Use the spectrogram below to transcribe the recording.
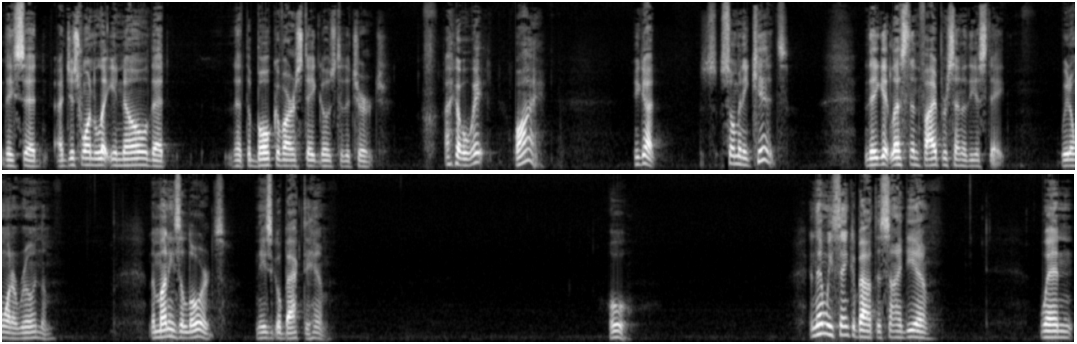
they said, I just want to let you know that, that the bulk of our estate goes to the church. I go, Wait, why? You got so many kids. They get less than 5% of the estate. We don't want to ruin them. The money's the Lord's, it needs to go back to Him. Oh. And then we think about this idea when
